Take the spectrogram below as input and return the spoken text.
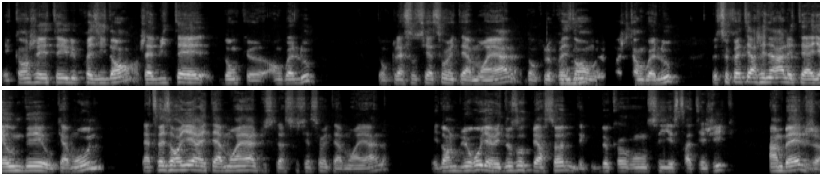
Et quand j'ai été élu président, j'habitais donc euh, en Guadeloupe. Donc l'association était à Montréal. Donc le président, mhm. moi j'étais en Guadeloupe. Le secrétaire général était à Yaoundé au Cameroun. La trésorière était à Montréal puisque l'association était à Montréal. Et dans le bureau, il y avait deux autres personnes, deux conseillers stratégiques, un Belge,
